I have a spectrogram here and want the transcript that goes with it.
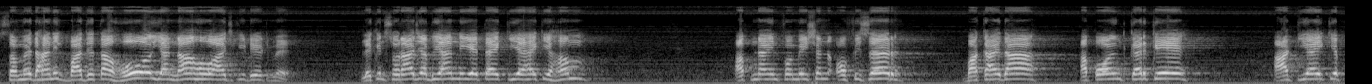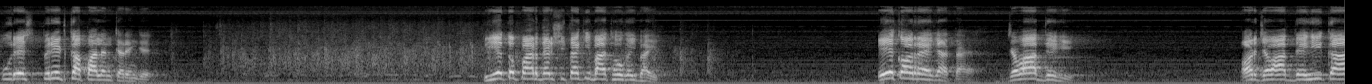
संवैधानिक बाध्यता हो या ना हो आज की डेट में, लेकिन स्वराज अभियान ने यह तय किया है कि हम अपना इंफॉर्मेशन ऑफिसर बाकायदा अपॉइंट करके आरटीआई के पूरे स्पिरिट का पालन करेंगे। ये तो पारदर्शिता की बात हो गई भाई। एक और रह जाता है, जवाबदेही। और जवाबदेही का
